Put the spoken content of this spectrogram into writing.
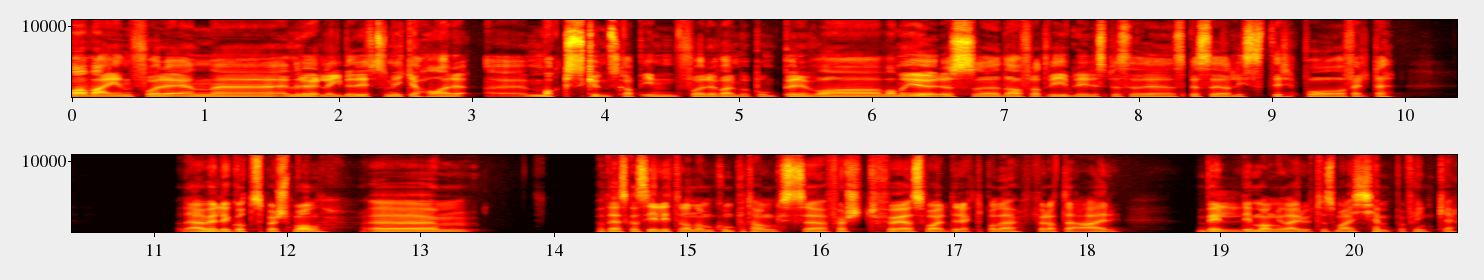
hva er veien for en, øh, en rørleggerbedrift som ikke har øh, maks kunnskap innenfor varmepumper? Hva, hva må gjøres da for at vi blir spesialister på feltet? Det er et veldig godt spørsmål. Um, jeg skal si litt om kompetanse først, før jeg svarer direkte på det. For at det er veldig mange der ute som er kjempeflinke.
